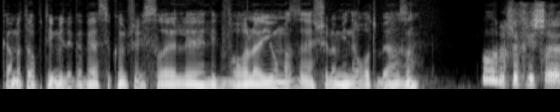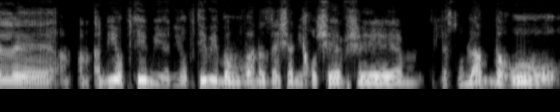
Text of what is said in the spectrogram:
כמה אתה אופטימי לגבי הסיכויים של ישראל אה, לגבור על האיום הזה של המנהרות בעזה? לא, אני חושב שישראל, אה, אני אופטימי, אני אופטימי במובן הזה שאני חושב שלכולם ברור,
